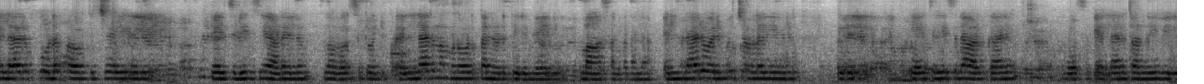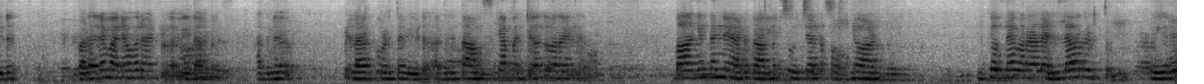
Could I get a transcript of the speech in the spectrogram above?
എല്ലാവരും കൂടെ പ്രവർത്തിച്ച ഈ ഒരു എച്ച് ഡി സി ആണെങ്കിലും ഫ്ലവേഴ്സ് ട്വന്റി ഫോർ എല്ലാവരും നമ്മളോട് തന്നെ ഒരു തിരുമേലി മഹാസംഘടന. എല്ലാവരും ഒരുമിച്ചുള്ള ഈ ഒരു ഇതിൽ എച്ച് ഡി സിയിലെ ആൾക്കാരും ഫ്ലവേഴ്സൊക്കെ എല്ലാവരും തന്ന ഈ വീട് വളരെ മനോഹരമായിട്ടുള്ള വീടാണ്. അതിന് പിള്ളേർക്ക് കൊടുത്ത വീട്. അതിൽ താമസിക്കാൻ പറ്റുക എന്ന് പറയുന്നത് ഭാഗ്യം തന്നെയാണ്. കാരണം സൂചിച്ചേണ്ട സ്വപ്നമാണ്. എനിക്ക് ഒന്നേ പറയാനുള്ള എല്ലാവരുടെ അടുത്തും പേര്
